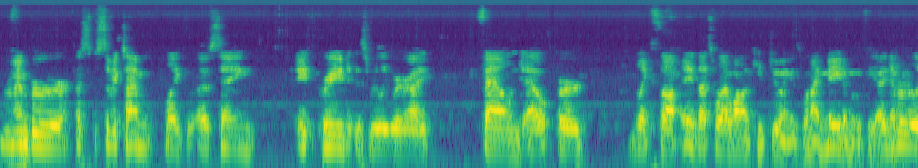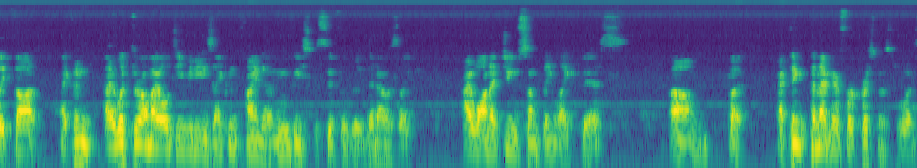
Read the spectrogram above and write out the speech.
remember a specific time like I was saying eighth grade is really where I found out or like thought, hey, that's what I want to keep doing is when I made a movie. I never really thought I couldn't I looked through all my old DVDs, I couldn't find a movie specifically that I was like, I want to do something like this. Um, but I think The Nightmare Before Christmas was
